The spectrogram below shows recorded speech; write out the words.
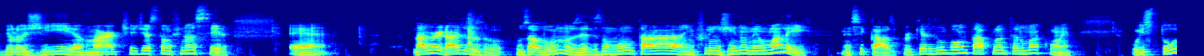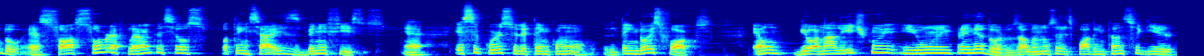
biologia, marketing e gestão financeira. É, na verdade, os, os, alunos eles não vão estar tá infringindo nenhuma lei nesse caso, porque eles não vão estar tá plantando maconha. O estudo é só sobre a planta e seus potenciais benefícios. É, esse curso ele tem como ele tem dois focos. É um bioanalítico e um empreendedor. Os alunos eles podem tanto seguir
